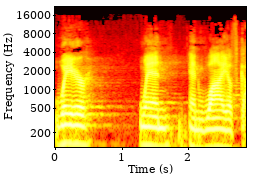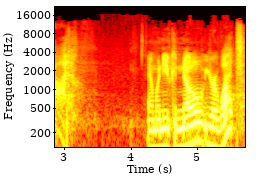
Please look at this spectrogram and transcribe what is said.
where, when, and why of God. And when you can know your what,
